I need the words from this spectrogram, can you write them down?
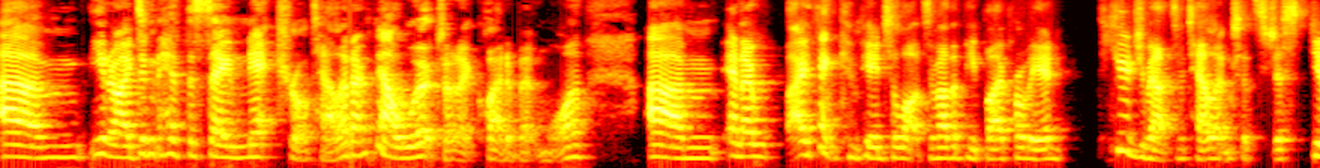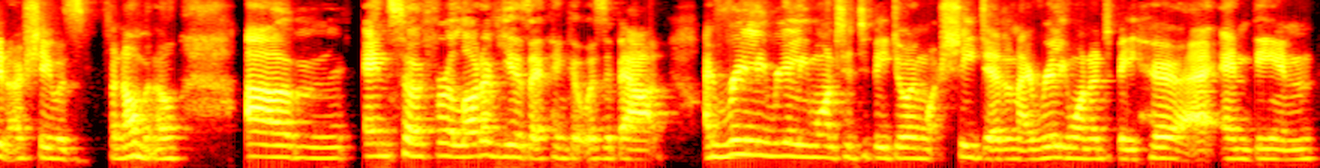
um, you know, I didn't have the same natural talent. I've now worked on it quite a bit more. Um, and I, I think compared to lots of other people, I probably had huge amounts of talent. It's just, you know, she was phenomenal. Um, and so for a lot of years, I think it was about, I really, really wanted to be doing what she did and I really wanted to be her. And then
